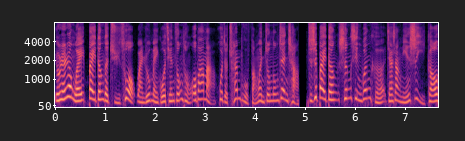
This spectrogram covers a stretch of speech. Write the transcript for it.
有人认为，拜登的举措宛如美国前总统奥巴马或者川普访问中东战场，只是拜登生性温和，加上年事已高，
